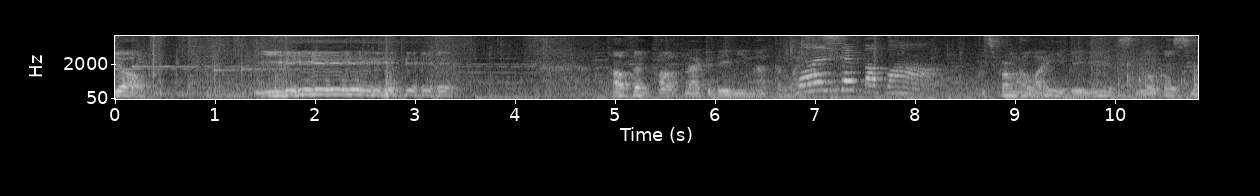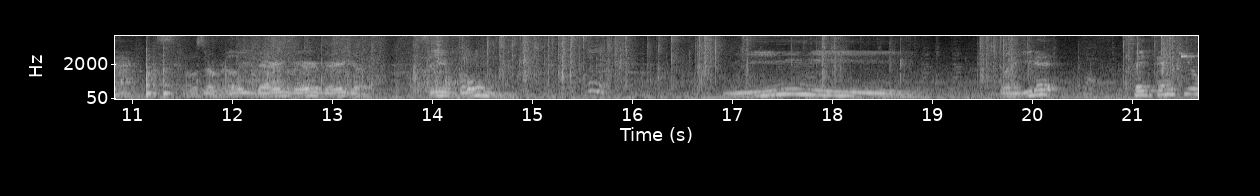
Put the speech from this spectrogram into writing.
Yo. Yeah. Huff and Puff Macadamia Nut What Delights. is it, Papa? It's from Hawaii, baby. It's local snacks. Those are really very, very, very good. See, boom. Yee. You wanna eat it? Yes. Say thank you,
